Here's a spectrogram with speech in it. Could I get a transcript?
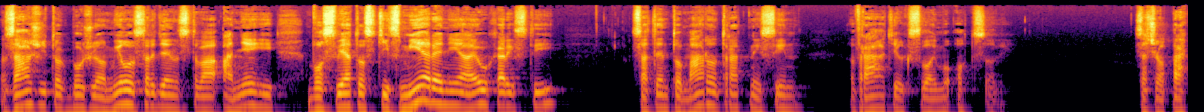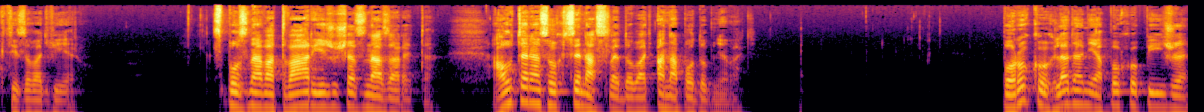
zážitok Božieho milosrdenstva a nehy vo sviatosti zmierenia a Eucharistii sa tento marotratný syn vrátil k svojmu otcovi. Začal praktizovať vieru. Spoznáva tvár Ježiša z Nazareta a odteraz ho chce nasledovať a napodobňovať. Po rokoch hľadania pochopí, že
